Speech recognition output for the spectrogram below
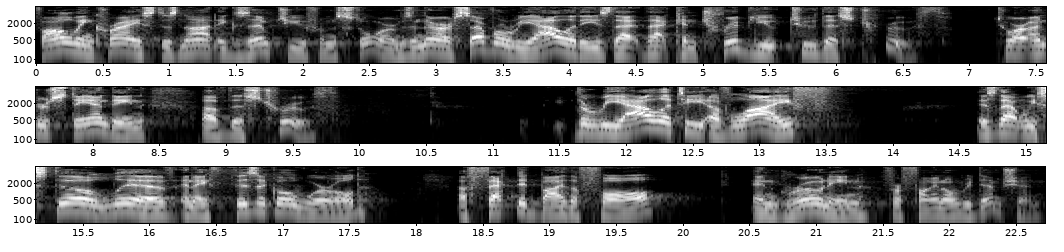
Following Christ does not exempt you from storms, and there are several realities that, that contribute to this truth to our understanding of this truth. The reality of life is that we still live in a physical world affected by the fall and groaning for final redemption.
